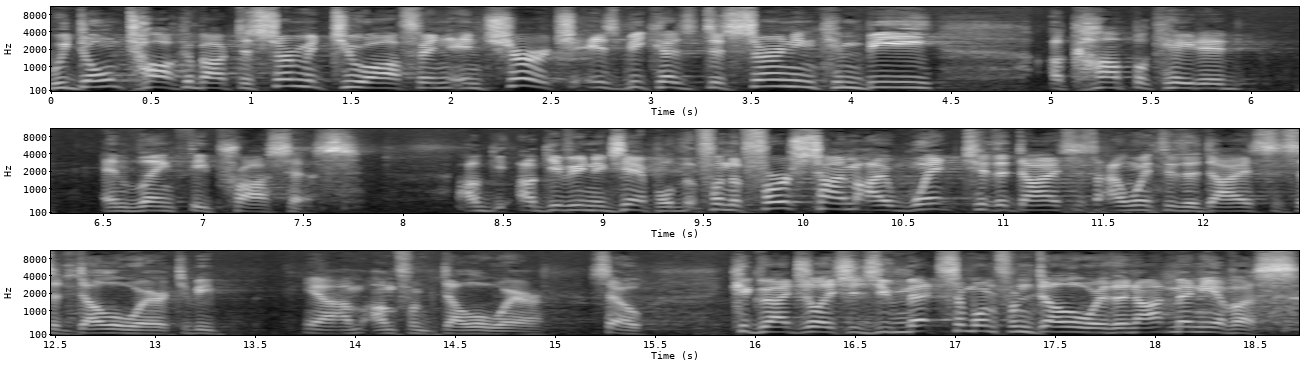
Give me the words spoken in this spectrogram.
we don't talk about discernment too often in church is because discerning can be a complicated and lengthy process. I'll, I'll, give you an example. From the first time I went to the diocese, I went through the diocese of Delaware to be, yeah, I'm, I'm from Delaware. So, congratulations, you've met someone from Delaware. There are not many of us.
